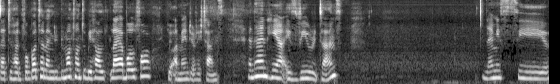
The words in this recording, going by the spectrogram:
that you had forgotten and you do not want to be held liable for you amend your returns. And then here is view returns let me see.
